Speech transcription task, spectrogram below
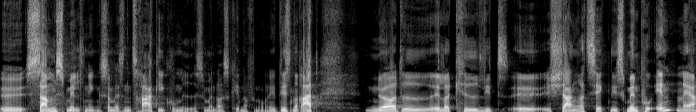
øh, sammensmeltning, som er sådan en tragikomedie, som man også kender for nogle. Det er sådan ret nørdet eller kedeligt øh, genre-teknisk, men pointen er,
